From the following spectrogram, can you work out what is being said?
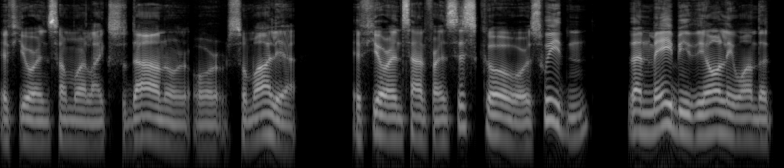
If you're in somewhere like Sudan or, or Somalia, if you're in San Francisco or Sweden, then maybe the only one that,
